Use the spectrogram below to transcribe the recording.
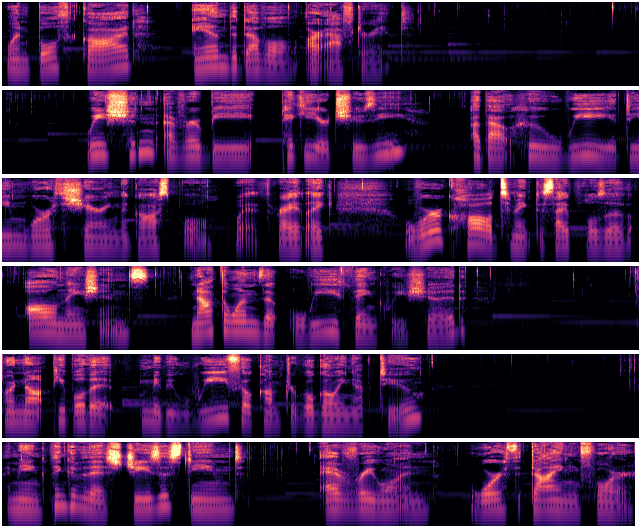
when both God and the devil are after it. We shouldn't ever be picky or choosy about who we deem worth sharing the gospel with, right? Like, we're called to make disciples of all nations, not the ones that we think we should, or not people that maybe we feel comfortable going up to I mean, think of this Jesus deemed everyone worth dying for.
